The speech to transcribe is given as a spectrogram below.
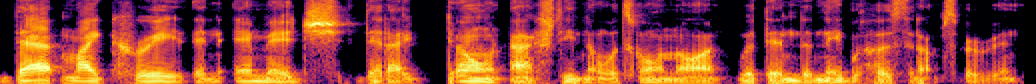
that might create an image that I don't actually know what's going on within the neighborhoods that I'm serving.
